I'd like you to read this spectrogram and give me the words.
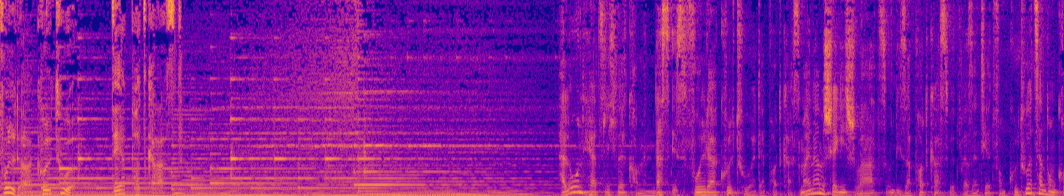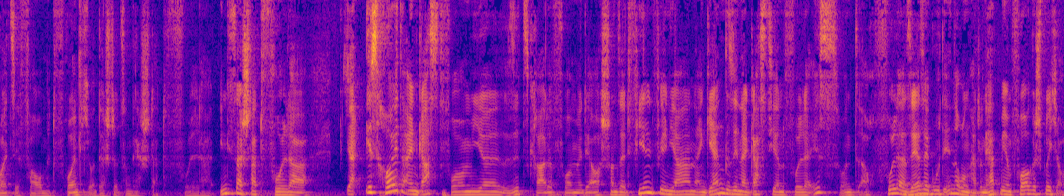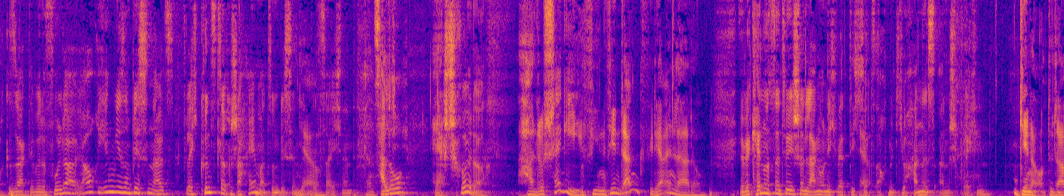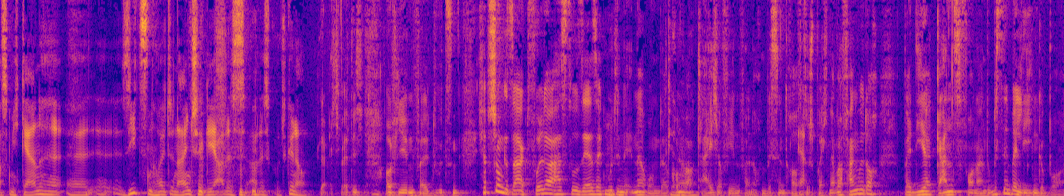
Fulda Kultur, der Podcast. Hallo und herzlich willkommen. Das ist Fulda Kultur, der Podcast. Mein Name ist Shaggy Schwarz und dieser Podcast wird präsentiert vom Kulturzentrum Kreuz e.V. mit freundlicher Unterstützung der Stadt Fulda. In dieser Stadt Fulda ja, ist heute ein Gast vor mir, sitzt gerade vor mir, der auch schon seit vielen, vielen Jahren ein gern gesehener Gast hier in Fulda ist und auch Fulda sehr, sehr gute Erinnerungen hat. Und er hat mir im Vorgespräch auch gesagt, er würde Fulda ja auch irgendwie so ein bisschen als vielleicht künstlerische Heimat so ein bisschen ja, bezeichnen. Hallo, richtig. Herr Schröder. Hallo Shaggy, vielen, vielen Dank für die Einladung. Ja, wir kennen uns natürlich schon lange und ich werde dich ja. jetzt auch mit Johannes ansprechen. Genau, du darfst mich gerne äh, siezen heute. Nein, Shaggy, alles, alles gut, genau. ja, ich werde dich auf jeden Fall duzen. Ich habe es schon gesagt, Fulda hast du sehr, sehr gut in Erinnerung. Da genau. kommen wir auch gleich auf jeden Fall noch ein bisschen drauf ja. zu sprechen. Aber fangen wir doch bei dir ganz vorne an. Du bist in Berlin geboren.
